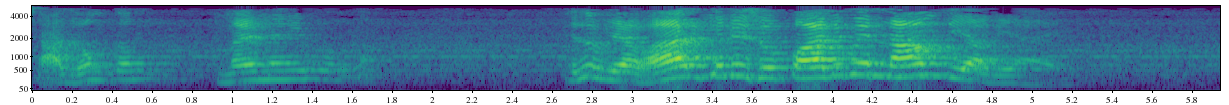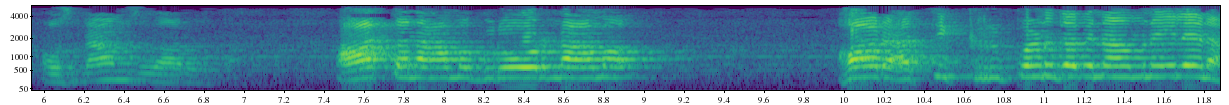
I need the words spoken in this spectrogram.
साधुओं का मैं मैं नहीं बोलना ये तो व्यवहार के लिए उपाधि में नाम दिया गया है उस नाम से व्यवहार होता है। आत्म नाम गुरोर नाम और अतिकृपण का भी नाम नहीं लेना।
